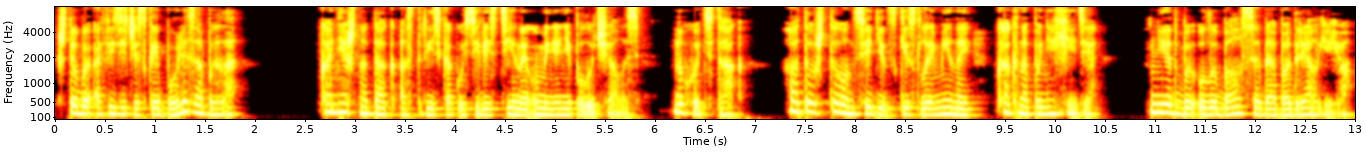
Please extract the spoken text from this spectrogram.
чтобы о физической боли забыла?» Конечно, так острить, как у Селестины, у меня не получалось. Ну, хоть так. А то, что он сидит с кислой миной, как на панихиде. Нет бы улыбался да ободрял ее.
